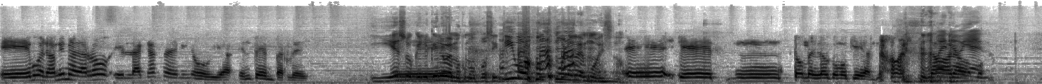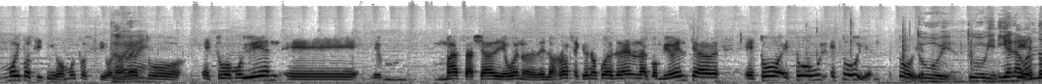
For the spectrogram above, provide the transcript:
Eh, bueno, a mí me agarró en la casa de mi novia, en Temperley. ¿Y eso qué, Eh. qué lo vemos como positivo o cómo lo vemos eso? Eh, eh, mm, tómenlo como quieran. No, no, Bueno, no. bien. Muy positivo, muy positivo. La verdad bien. estuvo, estuvo muy bien. eh, eh, más allá de bueno de los roces que uno puede tener en la convivencia, estuvo, estuvo, estuvo bien. Estuvo bien. Estuvo bien, estuvo bien. ¿Y a la Sí, banda?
